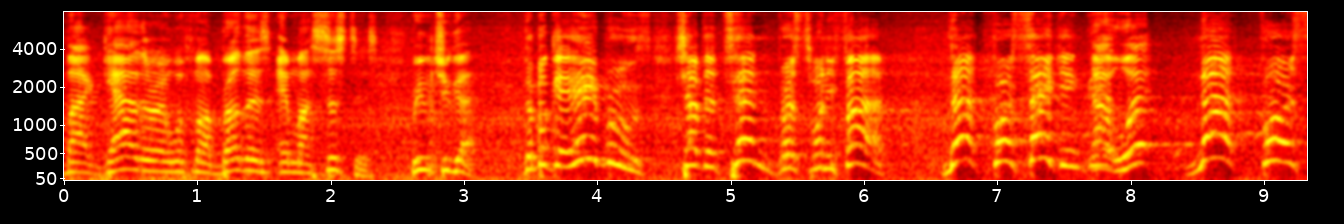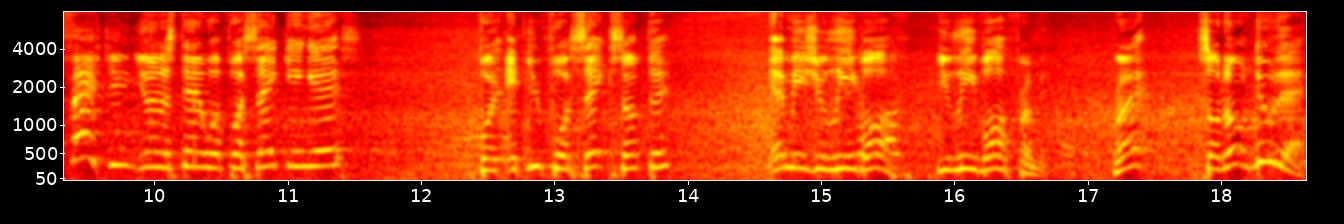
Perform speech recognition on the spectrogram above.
by gathering with my brothers and my sisters. Read what you got. The book of Hebrews, chapter 10, verse 25. Not forsaking. Not what? Not forsaking. You understand what forsaking is? For if you forsake something, that means you leave off. You leave off from it. Right? So don't do that.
